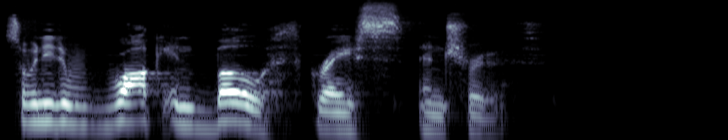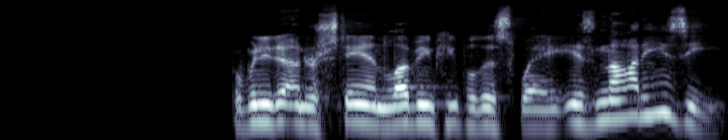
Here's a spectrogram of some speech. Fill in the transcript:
So we need to walk in both grace and truth. But we need to understand loving people this way is not easy.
